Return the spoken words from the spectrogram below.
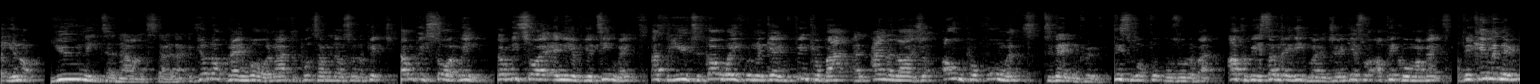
But you're not. You need to now understand that. If you're not playing well and I have to put someone else on the pitch, don't be sore at me. Don't be sore at any of your teammates. That's for you to go away from the game, think about and analyse your own performance to then improve. This is what football's all about. I could be a Sunday league manager and guess what? I'll pick all my mates. I'll pick him and him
